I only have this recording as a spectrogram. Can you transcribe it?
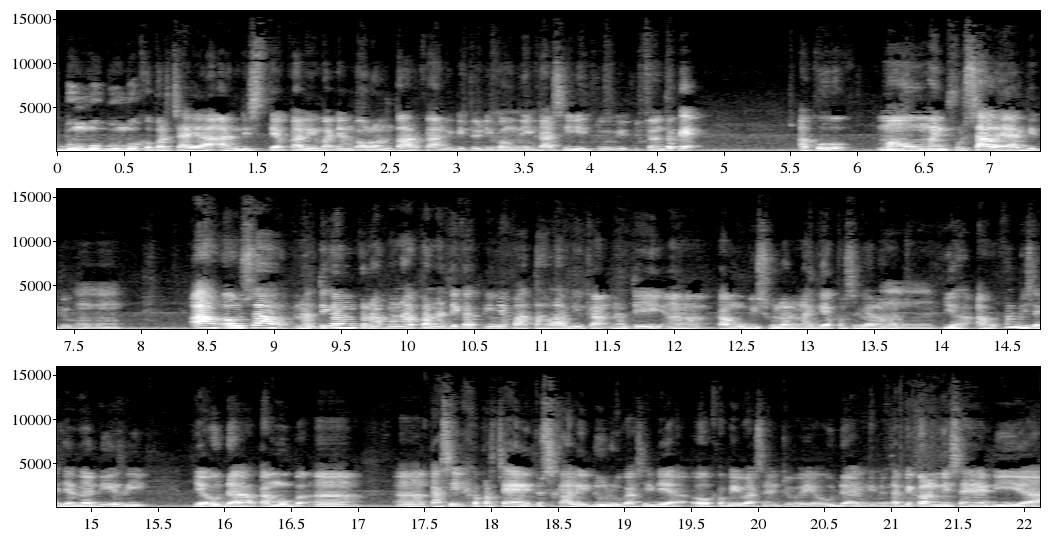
bumbu-bumbu kepercayaan di setiap kalimat yang kau lontarkan gitu di Hmm. komunikasi itu gitu. Contoh kayak aku mau main futsal ya gitu. Mm-mm. ah nggak usah. Nanti kamu kenapa-napa nanti kakinya patah lagi kak. Nanti eh, kamu bisulan lagi apa segala macam. Hmm. ya aku kan bisa jaga diri. Ya udah kamu eh, eh, kasih kepercayaan itu sekali dulu. Kasih dia oh kebebasan itu oh ya udah gitu. Hmm. tapi kalau misalnya dia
